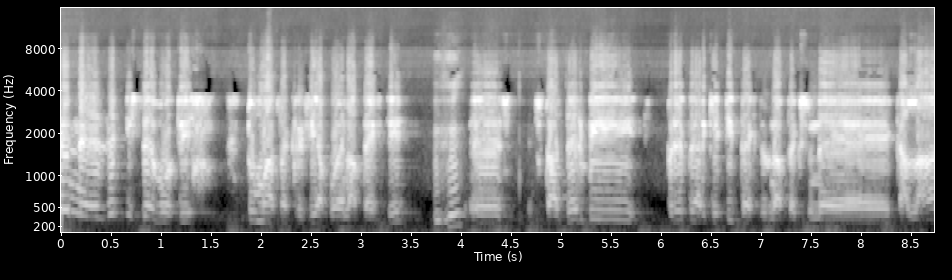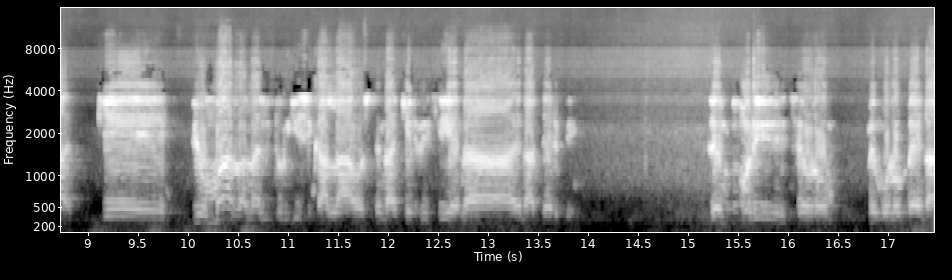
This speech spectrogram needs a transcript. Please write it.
Δεν, ε, δεν πιστεύω ότι το μάτς θα κρυφεί από ένα παίκτη. Mm-hmm. Ε, στα ντέρμπι πρέπει αρκετοί παίκτες να παίξουν ε, καλά και η ομάδα να λειτουργήσει καλά ώστε να κερδιθεί ένα, ένα ντέρμπι. Δεν μπορεί, θεωρώ, μεμονωμένα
